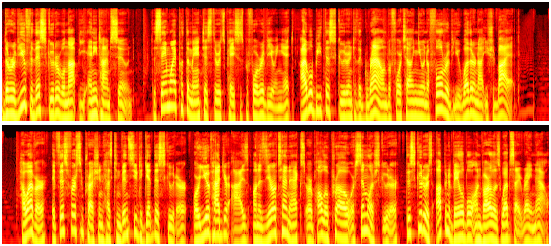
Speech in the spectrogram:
The review for this scooter will not be anytime soon. The same way I put the Mantis through its paces before reviewing it, I will beat this scooter into the ground before telling you in a full review whether or not you should buy it. However, if this first impression has convinced you to get this scooter, or you have had your eyes on a Zero 10X or Apollo Pro or similar scooter, this scooter is up and available on Varla's website right now.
